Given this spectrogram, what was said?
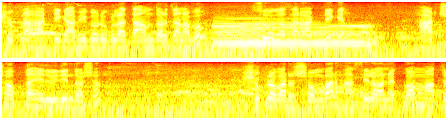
শুকনা হাড্ডি গাভী গরুগুলার দাম দর জানাব। চৌগাছার হাট থেকে। হাট সপ্তাহে দুই দিন দর্শক। শুক্রবার ও সোমবার হাসিল অনেক কম মাত্র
